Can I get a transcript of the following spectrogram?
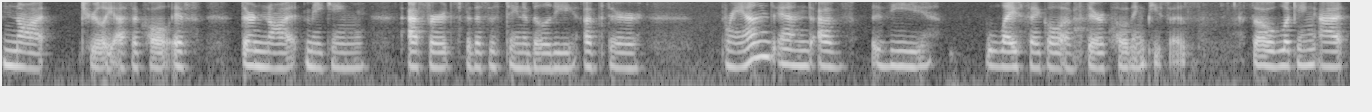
not truly ethical if they're not making efforts for the sustainability of their brand and of the life cycle of their clothing pieces. So, looking at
